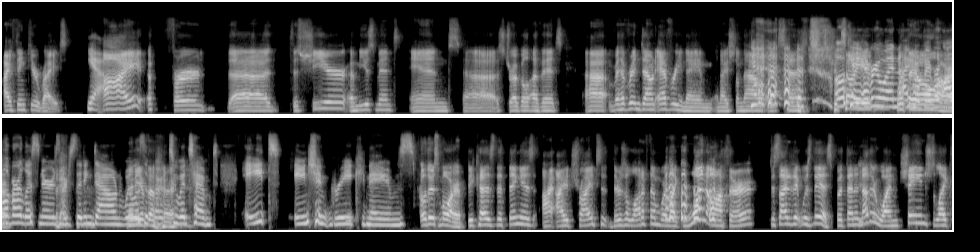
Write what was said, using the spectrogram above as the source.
I think you're right. yeah I, for uh, the sheer amusement and uh, struggle of it, uh, have written down every name, and I shall now attempt to tell okay everyone i hope all ever, all of our listeners are sitting down will is about are. to attempt eight ancient greek names Oh, there's more because the thing is, I, I tried to. There's a lot of them where like one author decided it was this, but then another one changed like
